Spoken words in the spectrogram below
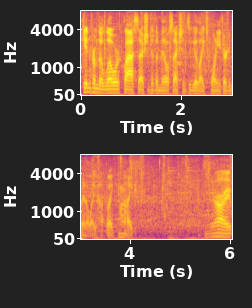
getting from the lower class section to the middle section is a good like 20, 30 minute like like hike. All right.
